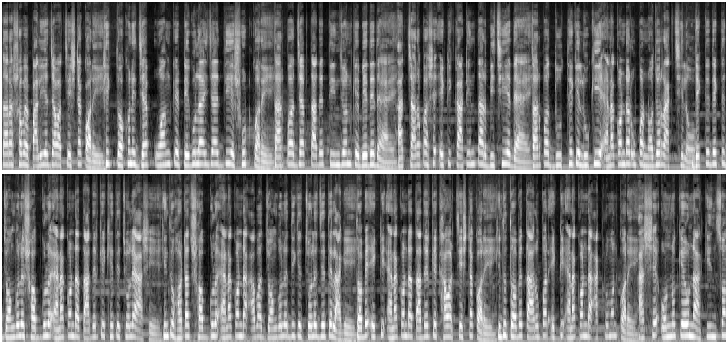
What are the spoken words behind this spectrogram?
তারা সবাই পালিয়ে যাওয়ার চেষ্টা করে। ঠিক তখনই জ্যাপ ওয়াংকে টেগুলাইজার দিয়ে শুট করে। তারপর জ্যাপ তাদের তিনজনকে বেঁধে দেয় আর চারপাশে একটি কাটিন তার বিছিয়ে দেয়। তারপর দূর থেকে লুকিয়ে অ্যানাকন্ডার উপর নজর রাখছিল। দেখতে দেখতে জঙ্গলের সবগুলো অ্যানাকন্ডা তাদেরকে খেতে চলে আসে। কিন্তু হঠাৎ সবগুলো অ্যানাকন্ডা আবার জঙ্গলের দিকে চলে যেতে লাগে। তবে একটি অ্যানাকন্ডা তাদেরকে খাওয়ার চেষ্টা করে, কিন্তু তবে তার উপর একটি অ্যানাকন্ডা আক্রমণ করে। আর সে অন্য কেউ না, কিনসং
